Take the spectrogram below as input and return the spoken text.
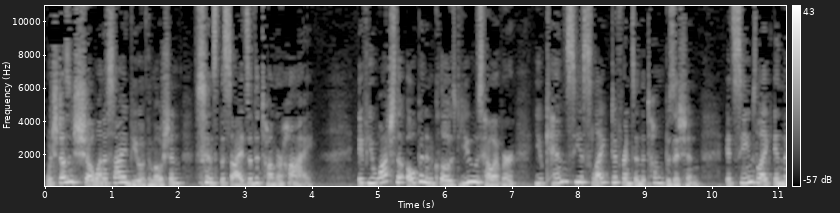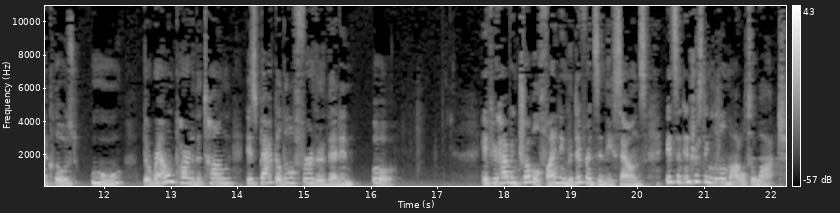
which doesn't show on a side view of the motion since the sides of the tongue are high. If you watch the open and closed U's, however, you can see a slight difference in the tongue position. It seems like in the closed U, the round part of the tongue is back a little further than in U. If you're having trouble finding the difference in these sounds, it's an interesting little model to watch.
